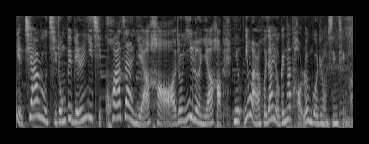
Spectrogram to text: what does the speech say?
也加入其中，被别人一起夸赞也好，就议论也好，你你晚上回家有跟他讨论过这种心情吗？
